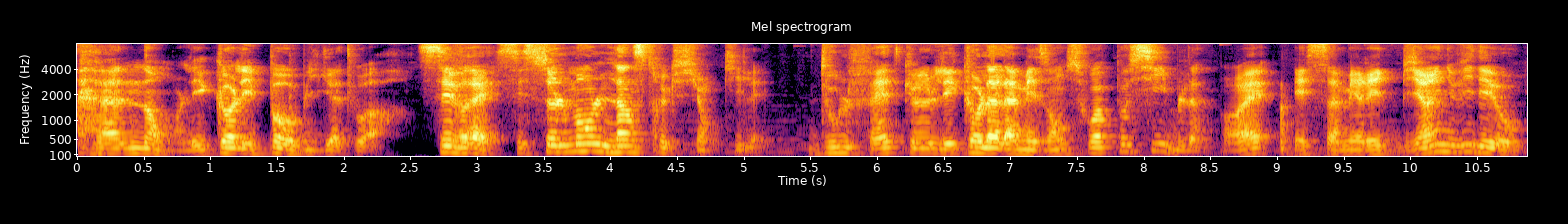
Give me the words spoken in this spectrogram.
Ah non, l'école est pas obligatoire. C'est vrai, c'est seulement l'instruction qu'il est. D'où le fait que l'école à la maison soit possible. Ouais, et ça mérite bien une vidéo.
